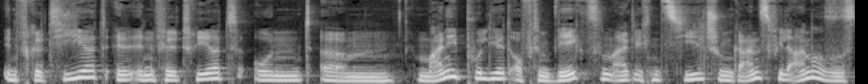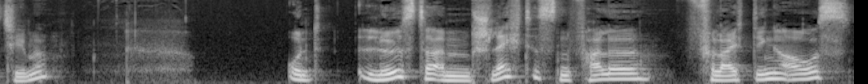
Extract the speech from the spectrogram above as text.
infiltriert, infiltriert und ähm, manipuliert auf dem Weg zum eigentlichen Ziel schon ganz viele andere Systeme und löst da im schlechtesten Falle vielleicht Dinge aus,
